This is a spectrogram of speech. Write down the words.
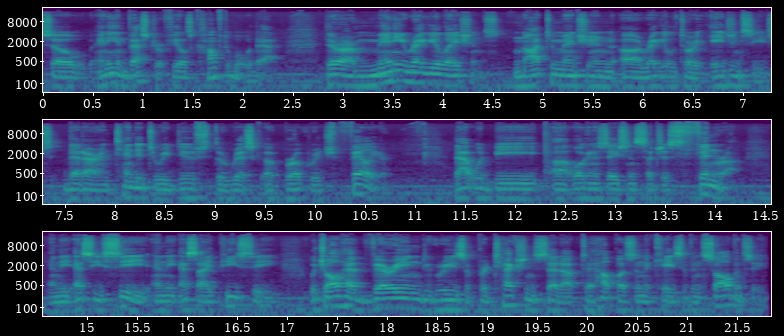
So any investor feels comfortable with that. There are many regulations, not to mention uh, regulatory agencies, that are intended to reduce the risk of brokerage failure. That would be uh, organizations such as FINRA and the SEC and the SIPC, which all have varying degrees of protection set up to help us in the case of insolvency.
